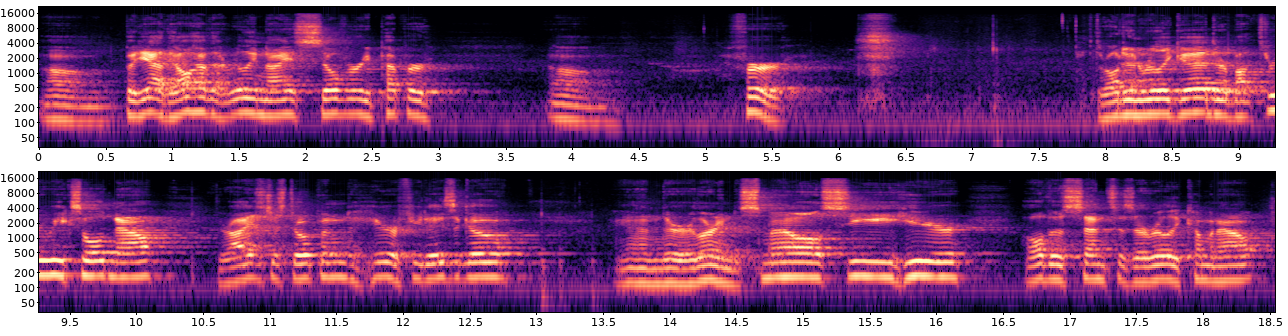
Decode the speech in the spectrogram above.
Um, but yeah, they all have that really nice silvery pepper um, fur. They're all doing really good. They're about three weeks old now. Their eyes just opened here a few days ago and they're learning to smell, see, hear. All those senses are really coming out.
